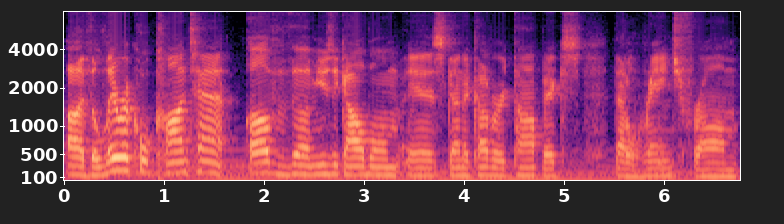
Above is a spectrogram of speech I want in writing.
Uh, the lyrical content of the music album is going to cover topics that'll range from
